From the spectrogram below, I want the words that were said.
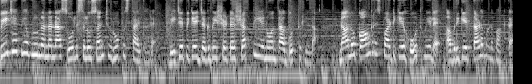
ಬಿಜೆಪಿಯವರು ನನ್ನನ್ನ ಸೋಲಿಸಲು ಸಂಚು ರೂಪಿಸ್ತಾ ಇದ್ದಾರೆ. ಬಿಜೆಪಿಗೆ ಜಗದೀಶ್ ಶೆಟ್ಟರ್ ಶಕ್ತಿ ಏನು ಅಂತ ಗೊತ್ತಿರಲಿಲ್ಲ. ನಾನು ಕಾಂಗ್ರೆಸ್ ಪಾರ್ಟಿಗೆ ಹೋದ ಮೇಲೆ ಅವರಿಗೆ ತಳಮಳವಾಗಿದೆ.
